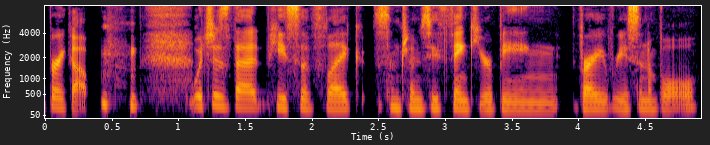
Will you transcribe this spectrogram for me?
break up, which is that piece of like, sometimes you think you're being very reasonable,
